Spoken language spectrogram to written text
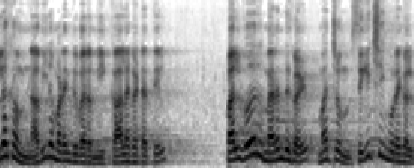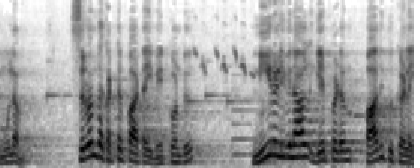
உலகம் நவீனமடைந்து வரும் இக்காலகட்டத்தில் பல்வேறு மருந்துகள் மற்றும் சிகிச்சை முறைகள் மூலம் சிறந்த கட்டுப்பாட்டை மேற்கொண்டு நீரிழிவினால் ஏற்படும் பாதிப்புகளை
